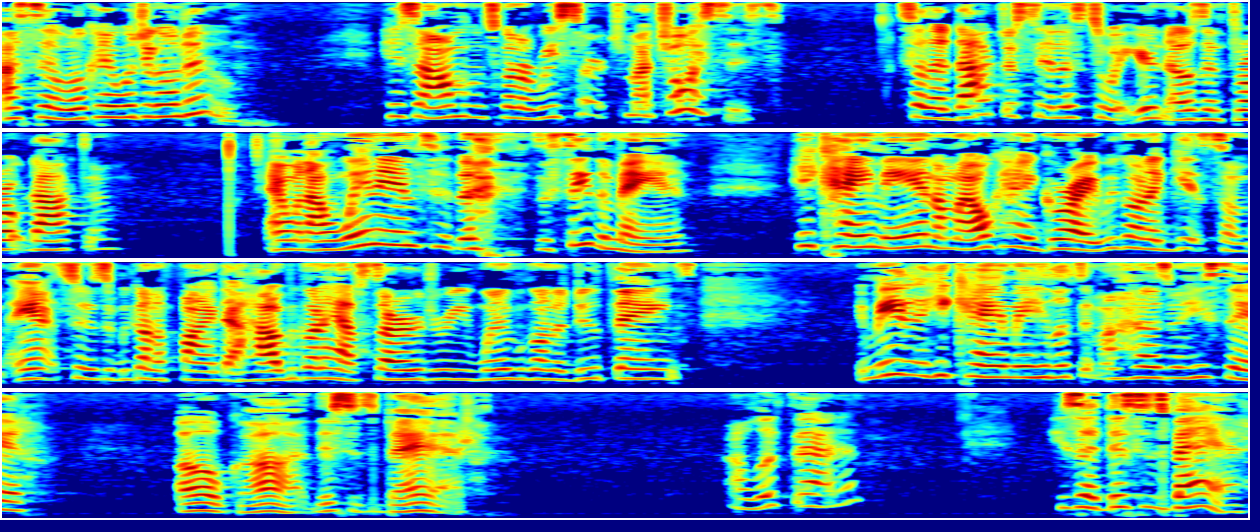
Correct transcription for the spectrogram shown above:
I said, well, okay, what you going to do? He said, I'm just going to research my choices. So the doctor sent us to an ear, nose, and throat doctor. And when I went in to, the, to see the man, he came in. I'm like, okay, great. We're going to get some answers. We're going to find out how we're going to have surgery, when we're going to do things. Immediately he came in. He looked at my husband. He said, oh, God, this is bad. I looked at him. He said, this is bad.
